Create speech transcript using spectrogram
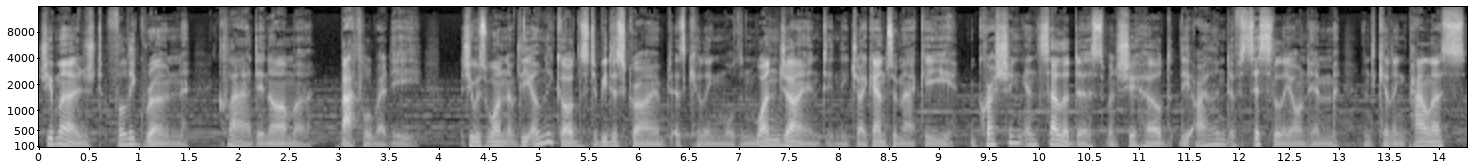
She emerged fully grown, clad in armor, battle ready. She was one of the only gods to be described as killing more than one giant in the Gigantomachy, crushing Enceladus when she hurled the island of Sicily on him, and killing Pallas,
